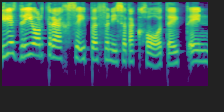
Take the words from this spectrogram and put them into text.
hierdie is 3 jaar terug se epifanies wat ek gehad het en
